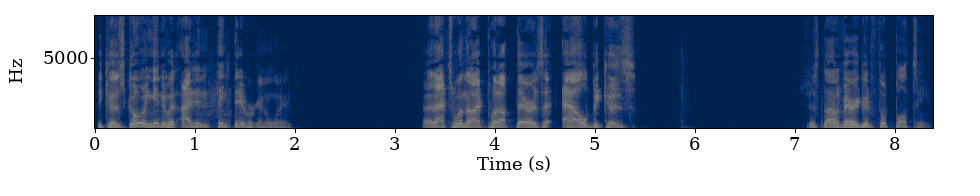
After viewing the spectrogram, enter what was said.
because going into it, I didn't think they were going to win. Uh, that's one that I put up there as an L because just not a very good football team.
